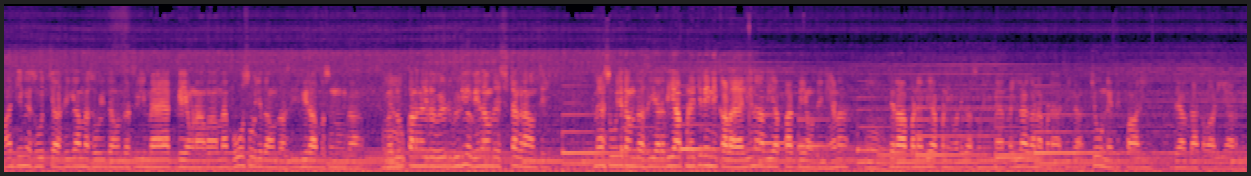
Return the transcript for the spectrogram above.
ਹਾਂਜੀ ਮੈਂ ਸੋਚਿਆ ਸੀਗਾ ਮੈਂ ਸੋਚਦਾ ਹੁੰਦਾ ਸੀ ਵੀ ਮੈਂ ਅੱਗੇ ਆਉਣਾ ਵਾ ਮੈਂ ਬਹੁਤ ਸੋਚਦਾ ਹੁੰਦਾ ਸੀ ਵੀ ਰੱਬ ਸੁਣੂਗਾ। ਮੈਂ। ਲੋਕਾਂ ਨਾਲ ਜਦੋਂ ਵੀਡੀਓ ਵੇਖਦਾ ਹੁੰਦਾ ਇੰਸਟਾਗ੍ਰਾਮ ਤੇ ਮੈਂ ਸੋਚਦਾ ਹੁੰਦਾ ਸੀ ਯਾਰ ਵੀ ਆਪਣੇ ਚ ਵੀ ਨਿਕਲ ਆਇਆ ਜੀ ਨਾ ਵੀ ਆਪਾਂ ਅੱਗੇ ਆਉਂਦੇ ਨਹੀਂ ਹਨਾ। ਤੇ ਰੱਬ ਨੇ ਵੀ ਆਪਣੀ ਵਧੀਆ ਸੁਣੀ। ਮੈਂ ਪਹਿਲਾ ਗਾਣਾ ਬਣਾਇਆ ਸੀਗਾ ਝੋਨੇ ਦੀ ਪਾਰੀ ਦਿਲ ਦਾ ਕਵਾੜੀ ਯਾਰ ਨੇ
